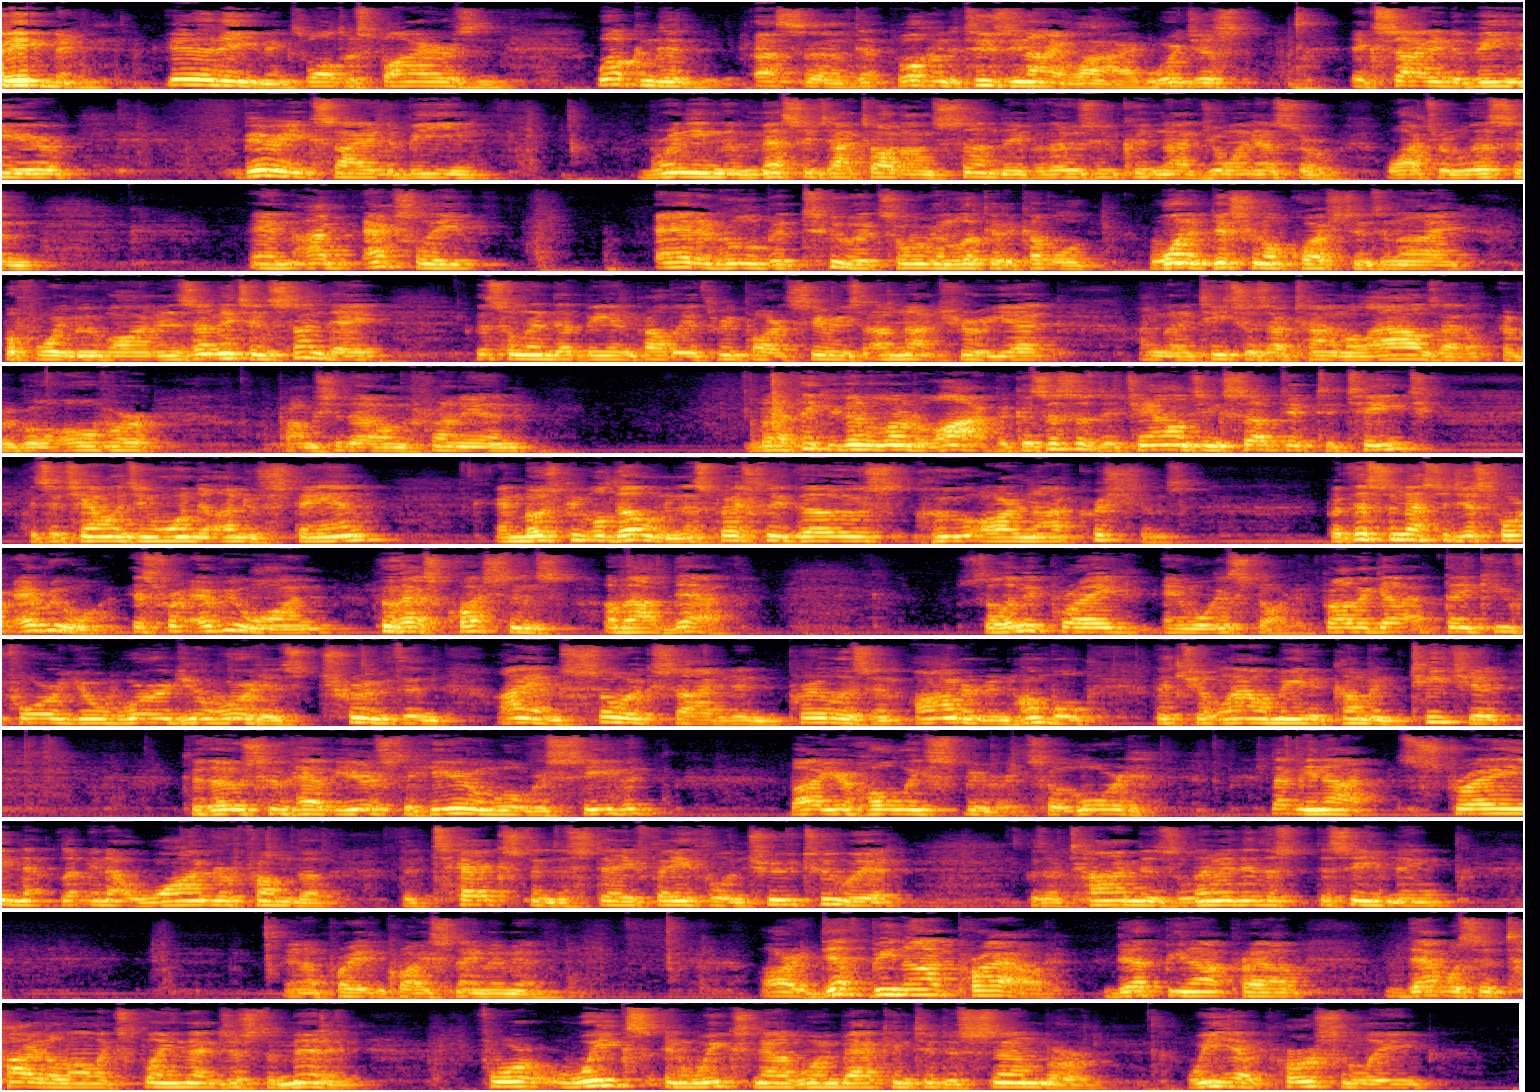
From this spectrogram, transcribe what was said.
good evening. Good evening. It's Walter Spires, and welcome to us. Uh, welcome to Tuesday Night Live. We're just excited to be here. Very excited to be bringing the message I taught on Sunday for those who could not join us or watch or listen. And I've actually added a little bit to it, so we're going to look at a couple, one additional question tonight before we move on. And as I mentioned Sunday, this will end up being probably a three-part series. I'm not sure yet I'm going to teach as our time allows. I don't ever go over. I promise you that on the front end. But I think you're going to learn a lot because this is a challenging subject to teach. It's a challenging one to understand. And most people don't, and especially those who are not Christians. But this message is for everyone. It's for everyone who has questions about death. So let me pray and we'll get started. Father God, thank you for your word. Your word is truth. And I am so excited and privileged and honored and humbled that you allow me to come and teach it to those who have ears to hear and will receive it by your Holy Spirit. So, Lord, let me not stray, let me not wander from the, the text and to stay faithful and true to it because our time is limited this, this evening. And I pray in Christ's name, amen. All right, Death Be Not Proud. Death Be Not Proud. That was the title. I'll explain that in just a minute. For weeks and weeks now, going back into December, we have personally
